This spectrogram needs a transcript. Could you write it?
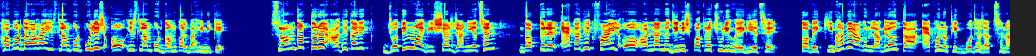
খবর দেওয়া হয় ইসলামপুর পুলিশ ও ইসলামপুর দমকল বাহিনীকে। শ্রম দপ্তরে আধিকারিক যতীনময় বিশ্বাস জানিয়েছেন, দপ্তরের একাধিক ফাইল ও অন্যান্য জিনিসপত্র চুরি হয়ে গিয়েছে। তবে কীভাবে আগুন লাগল তা এখনও ঠিক বোঝা যাচ্ছে না।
